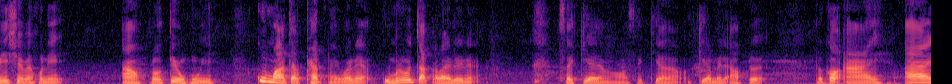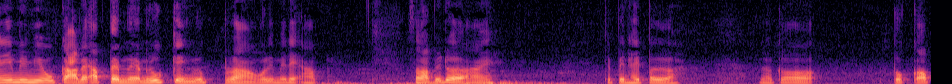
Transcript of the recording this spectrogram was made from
มิใช่ไหมคนนี้อ้าวเราเตียวหุย กูมาจากแพทไหนวะเนี่ย กูไม่รู้จักอะไรเลยเนี่ย ใส่เกียร์ยังอ๋อใส่เกียร์แล้ว เกียร์ไม่ได้อัพด้วย แล้วก็ไอไอนี่ไม่มีโอกาสได้อัพเต็มเลย ไม่รู้เก่งหรือเปล่า ก็เลยไม่ได้อัพ สลับได้ด้วยไอจะเป็นไฮเปอร์ แล้วก็ตัวก๊อป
